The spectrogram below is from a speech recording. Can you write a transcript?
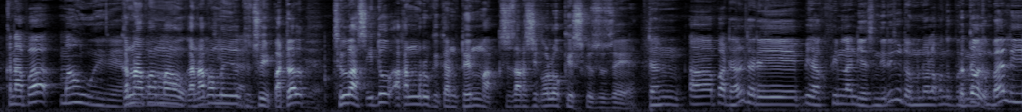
kenapa mau ya? kenapa mau? Kenapa menyetujui? Padahal jelas itu akan merugikan Denmark secara psikologis khususnya ya. Dan eh, padahal dari pihak Finlandia sendiri sudah menolak untuk bermain Betul. kembali.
